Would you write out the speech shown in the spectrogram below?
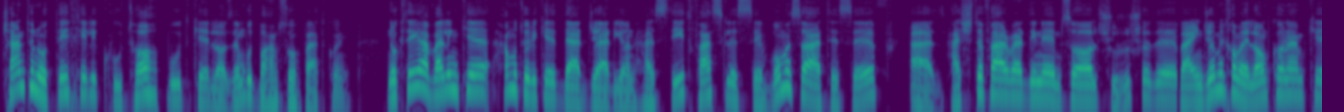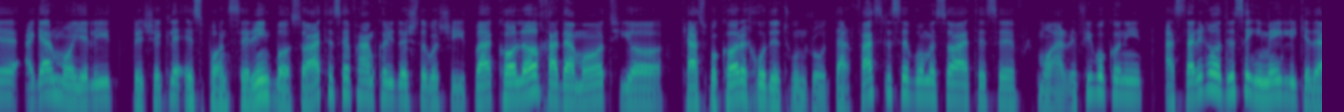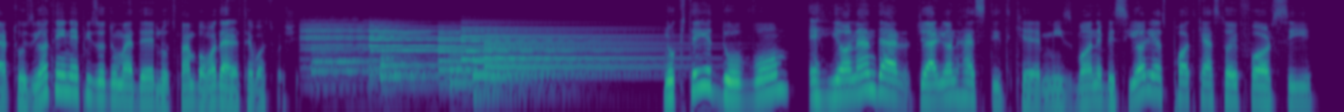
چند تا نکته خیلی کوتاه بود که لازم بود با هم صحبت کنیم. نکته اول این که همونطوری که در جریان هستید فصل سوم ساعت صفر از 8 فروردین امسال شروع شده و اینجا می‌خوام اعلام کنم که اگر مایلید به شکل اسپانسرینگ با ساعت صفر همکاری داشته باشید و کالا خدمات یا کسب و کار خودتون رو در فصل سوم ساعت صفر معرفی بکنید از طریق آدرس ایمیلی که در توضیحات این اپیزود اومده لطفا با ما در ارتباط باشید. نکته دوم احیانا در جریان هستید که میزبان بسیاری از پادکست های فارسی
